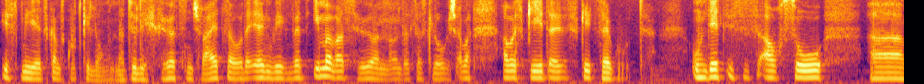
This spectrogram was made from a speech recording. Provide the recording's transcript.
ist mir jetzt ganz gut gelungen. Natürlich hört es ein Schweizer oder irgendwie wird immer was hören und das ist logisch, aber, aber es, geht, es geht sehr gut. Und jetzt ist es auch so, äh,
